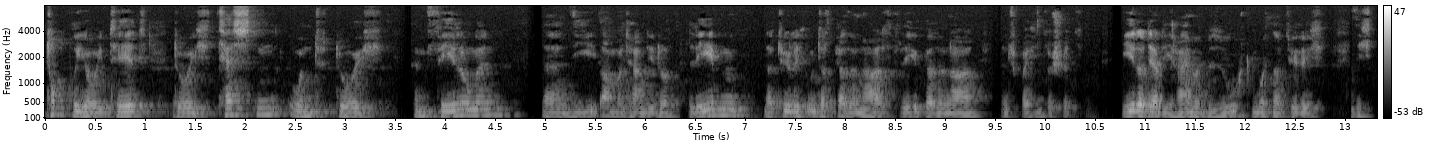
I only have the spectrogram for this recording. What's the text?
Top-Priorität durch Testen und durch Empfehlungen äh, die Damen und Herren, die dort leben, natürlich und das Personal, das Pflegepersonal entsprechend zu schützen. Jeder, der die Heime besucht, muss natürlich sich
